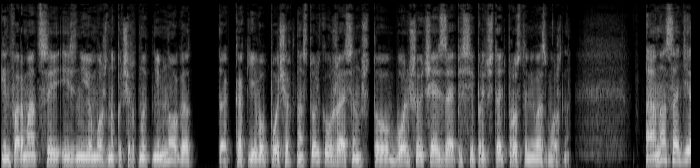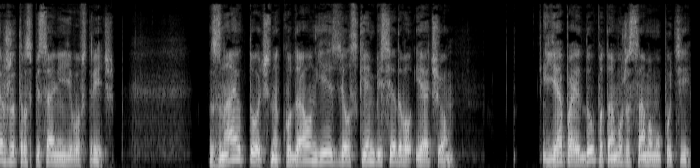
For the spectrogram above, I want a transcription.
Информации из нее можно почерпнуть немного, так как его почерк настолько ужасен, что большую часть записи прочитать просто невозможно. Она содержит расписание его встреч. Знаю точно, куда он ездил, с кем беседовал и о чем. Я пойду по тому же самому пути.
